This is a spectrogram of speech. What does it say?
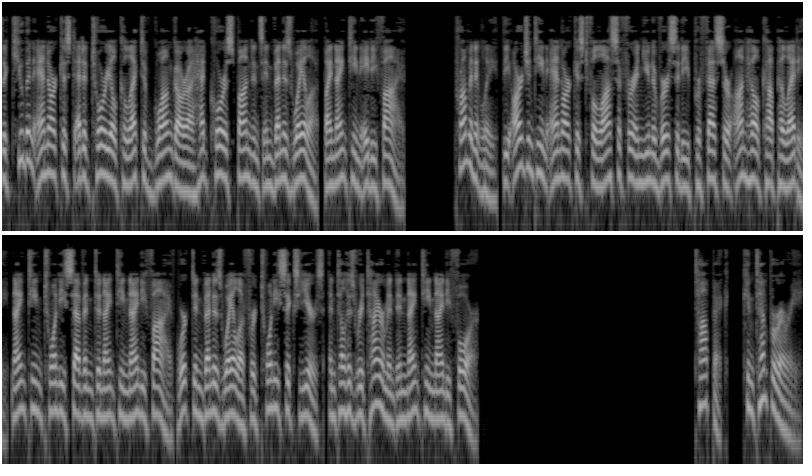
The Cuban anarchist editorial collective Guangara had correspondence in Venezuela, by 1985. Prominently, the Argentine anarchist philosopher and university professor Ángel Cappelletti (1927–1995) worked in Venezuela for 26 years until his retirement in 1994. Topic: Contemporary.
